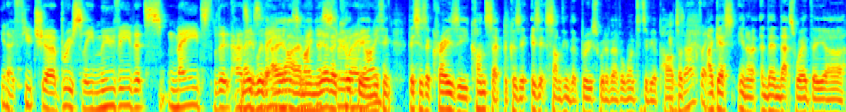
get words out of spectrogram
you know future Bruce Lee movie that's made that has made with AI. I mean, yeah, there could AI. be, and you think this is a crazy concept because it, is it something that Bruce would have ever wanted to be a part exactly. of? I guess you know, and then that's where the. Uh,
